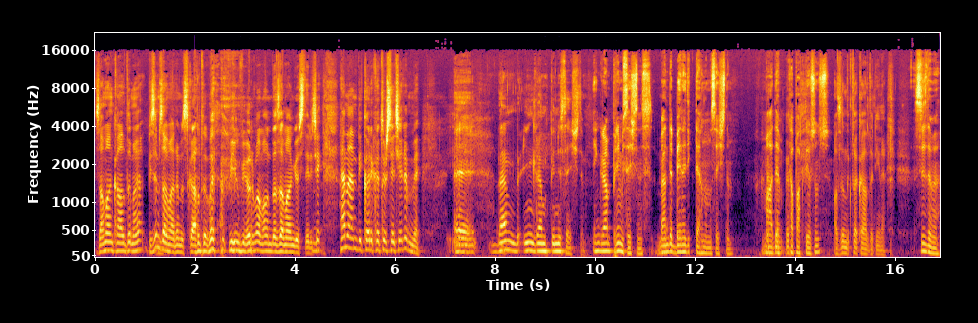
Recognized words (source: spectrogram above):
Zaman kaldı mı? Bizim zamanımız kaldı mı? Bilmiyorum ama onu da zaman gösterecek. Hemen bir karikatür seçelim mi? Ee, ben Ingram Pin'i seçtim. Ingram Primi seçtiniz. Ben de Benedikte Hanım'ı seçtim. Madem kapaklıyorsunuz. Azınlıkta kaldın yine. Siz de mi?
